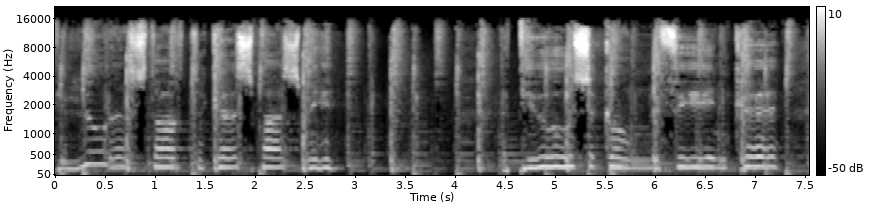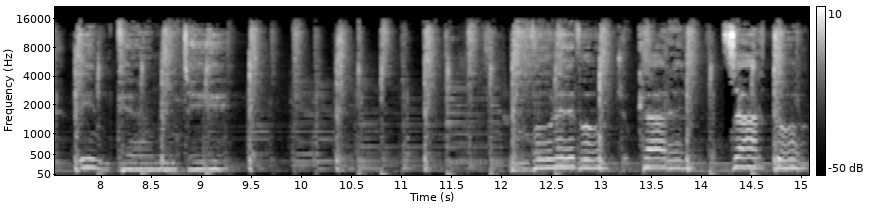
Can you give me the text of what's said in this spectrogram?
di luna storte che spasmi e più secondi fini che rimpianti. giocare d'azzardo.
